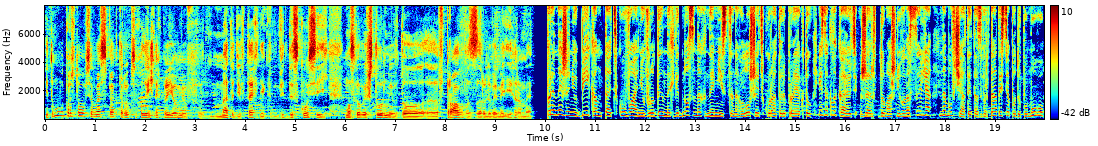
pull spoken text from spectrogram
І тому використовувався весь спектр психологічних прийомів, методів, технік від дискусій, мозкових штурмів до е, вправ з рольовими іграми. Приниженню, бійкам та цькуванню в родинних відносинах не місце, наголошують куратори проекту і закликають жертв домашнього насилля не мовчати та звертатися по допомогу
